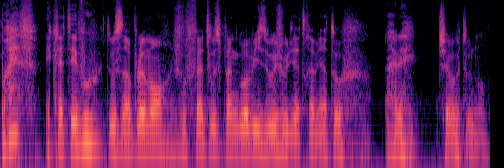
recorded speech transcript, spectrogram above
Bref, éclatez-vous, tout simplement. Je vous fais à tous plein de gros bisous et je vous dis à très bientôt. Allez, ciao tout le monde.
